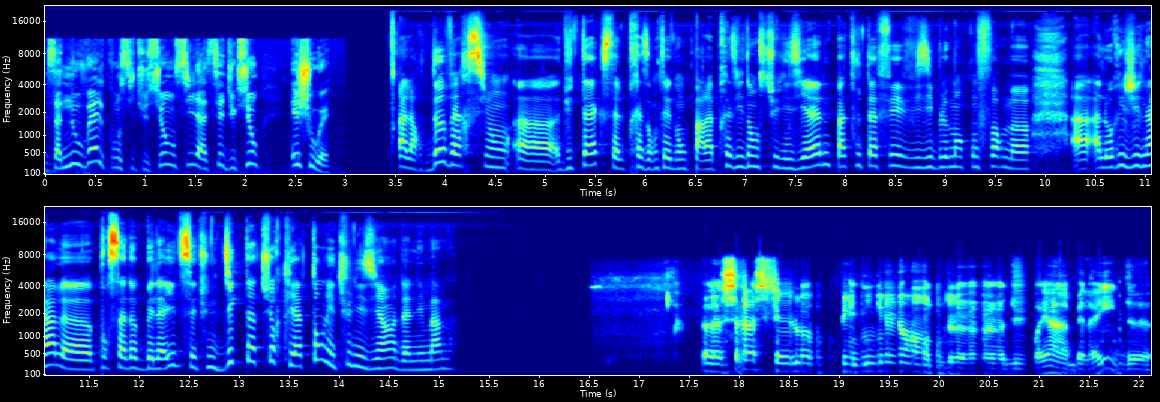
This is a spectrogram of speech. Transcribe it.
sa nouvelle constitution si la séduction échouait. Alors, deux versions euh, du texte, celle présentée donc par la présidence tunisienne, pas tout à fait visiblement conforme euh, à, l'original euh, pour Sadok Belaïd. C'est une dictature qui attend les Tunisiens, Dan Limam. Euh, ça, c'est l'opinion du doyen Belaïd,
